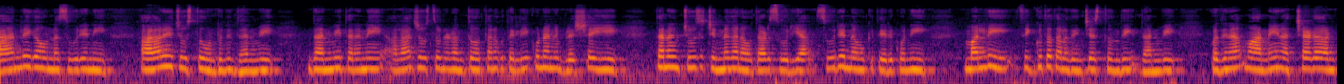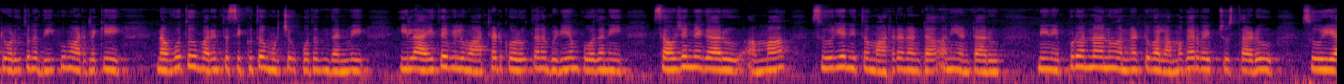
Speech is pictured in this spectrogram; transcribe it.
మ్యాన్లీగా ఉన్న సూర్యని అలానే చూస్తూ ఉంటుంది ధన్వి. ధన్వి తనని అలా చూస్తుండడంతో తనకు తెలియకుండానే బ్లష్ అయ్యి తనని చూసి చిన్నగా నవ్వుతాడు సూర్య. సూర్య నవ్వుకి తేరుకొని మళ్ళీ సిగ్గుతో తల దించేస్తుంది ధన్వి వదిన మా అన్నయ్య నచ్చాడా? అంటూ అడుగుతున్న దీపు మాటలకి నవ్వుతూ మరింత సిగ్గుతో ముడుచుకుపోతుంది ధన్వి ఇలా అయితే వీళ్ళు మాట్లాడుకోరు తన బిడియం పోదని సౌజన్య గారు అమ్మ సూర్య నీతో మాట్లాడడంట అని అంటారు. నేను ఎప్పుడు అన్నాను? అన్నట్టు వాళ్ళ అమ్మగారి వైపు చూస్తాడు సూర్య.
